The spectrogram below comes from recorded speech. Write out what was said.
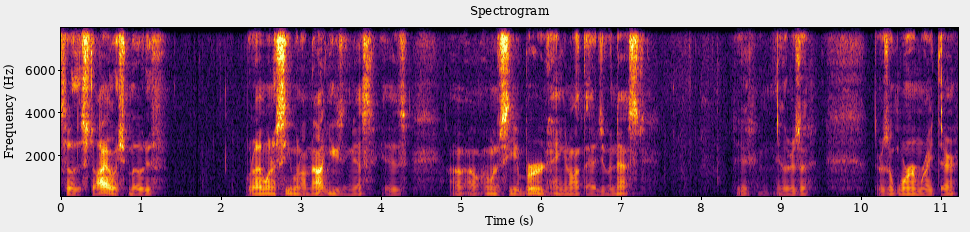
So the stylish motif, what I want to see when I'm not using this is I, I want to see a bird hanging off the edge of a nest. See, there's a there's a worm right there.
